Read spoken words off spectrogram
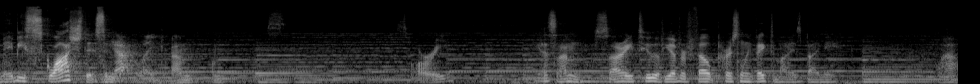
maybe squash this. And Yeah, like, I'm, I'm sorry. yes, I'm sorry too if you ever felt personally victimized by me. Wow,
